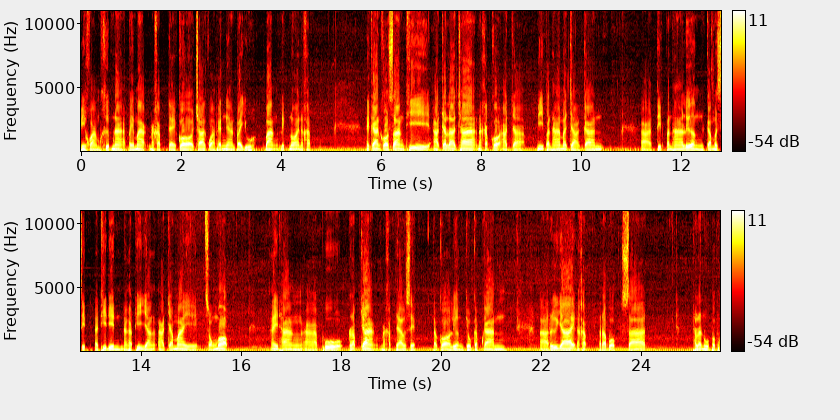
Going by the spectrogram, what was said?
มีความคืบหน้าไปมากนะครับ แต่ก็ช้ากว่าแผนงานไปอยู่บ้างเล็กน้อยนะครับ ในการก่อสร้างที่อาจจะล่าช้านะครับ ก็อาจจะมีปัญหามาจากการาติดปัญหาเรื่องกรรมสิทธิ์ที่ดินนะครับ ที่ยังอาจจะไม่ส่งมอบให้ทางาผู้รับจ้างนะครับแล้วเสร็จ แล้วก็เรื่องเกี่ยวกับการารื้อย้ายนะครับ ระบบสาธารณูปโภ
